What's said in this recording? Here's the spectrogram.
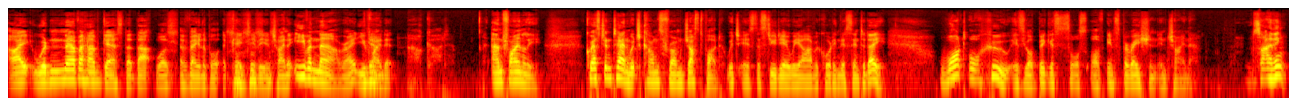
I would never have guessed that that was available at KTV in China. Even now, right? You Yeah. find it. Oh, God. And finally, question 10, which comes from JustPod, which is the studio we are recording this in today. What or who is your biggest source of inspiration in China? So I think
